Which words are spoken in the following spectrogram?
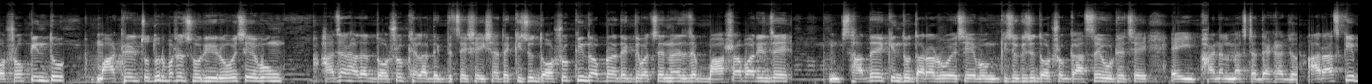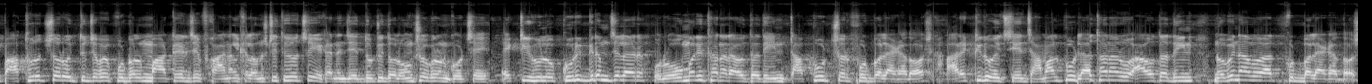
দর্শক কিন্তু মাঠের চতুর্পাশে ছড়িয়ে রয়েছে এবং হাজার হাজার দর্শক খেলা দেখতেছে। সেই সাথে কিছু দর্শক কিন্তু আপনারা দেখতে পাচ্ছেন যে বাসা বাড়ির যে ছাদে কিন্তু তারা রয়েছে এবং কিছু কিছু দর্শক গাছে উঠেছে এই ফাইনাল ম্যাচটা দেখার জন্য। আর আজকে পাথরোচ্চর ঐতিহ্যবাহী ফুটবল মাঠের যে ফাইনাল খেলা অনুষ্ঠিত হচ্ছে, এখানে যে দুটি দল অংশগ্রহণ করছে, একটি হলো কুড়িগ্রাম জেলার রৌমারী থানার আওতাধীন টাপুরচর ফুটবল একাদশ। আরেকটি রয়েছে জামালপুর থানার আওতাধীন নবীনাবাদ ফুটবল একাদশ।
